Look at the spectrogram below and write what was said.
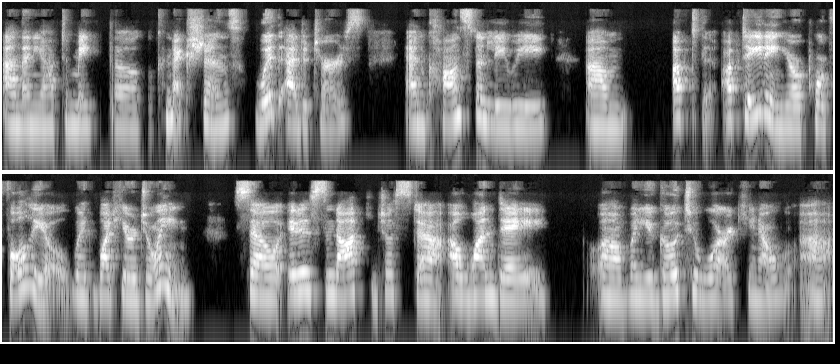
And then you have to make the connections with editors and constantly be um, up, updating your portfolio with what you're doing. So it is not just a, a one day uh, when you go to work, you know, uh,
